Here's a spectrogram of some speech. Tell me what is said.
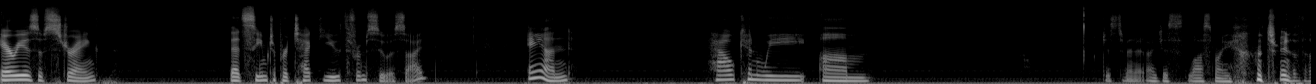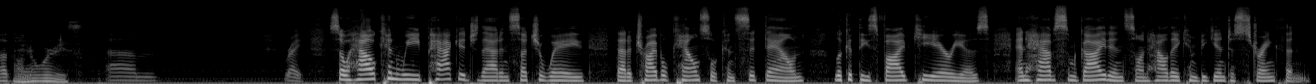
areas of strength that seem to protect youth from suicide and how can we um, just a minute. I just lost my train of thought there. Oh, no worries. Um, right. So, how can we package that in such a way that a tribal council can sit down, look at these five key areas, and have some guidance on how they can begin to strengthen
